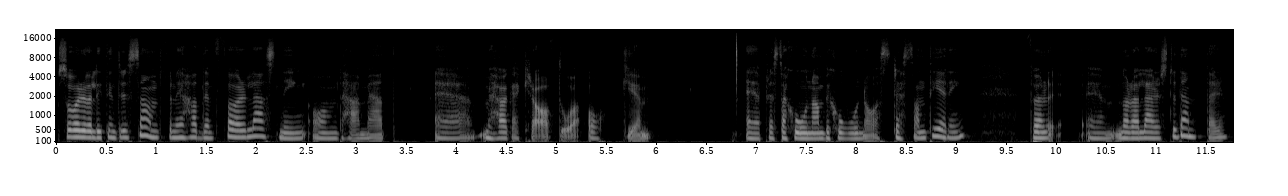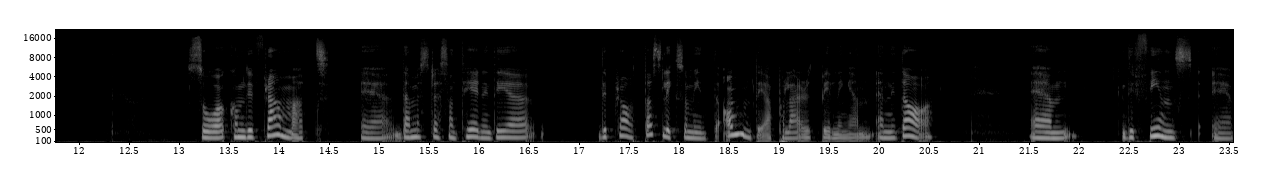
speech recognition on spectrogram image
så var det väldigt intressant för när jag hade en föreläsning om det här med, eh, med höga krav då och eh, prestation, ambition och stresshantering för eh, några lärarstudenter så kom det fram att eh, det här med stresshantering, det, det pratas liksom inte om det på lärarutbildningen än idag. Eh, det finns eh,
